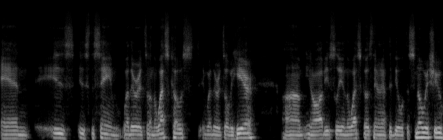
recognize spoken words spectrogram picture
and is is the same whether it's on the west coast whether it's over here. Um, you know obviously in the west coast they don't have to deal with the snow issue.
